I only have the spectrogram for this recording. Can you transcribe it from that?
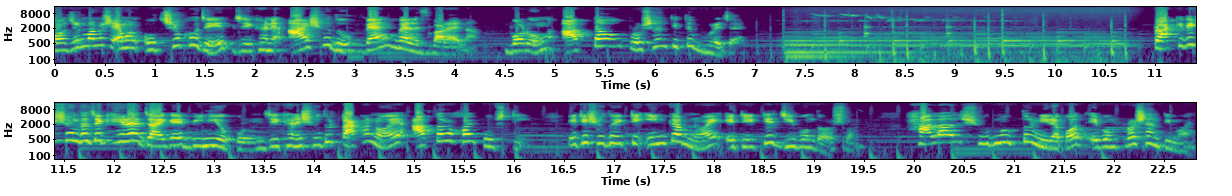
কজন মানুষ এমন উৎস খোঁজে যেখানে আয় শুধু ব্যাংক ব্যালেন্স বাড়ায় না, বরং আত্মা ও প্রশান্তিতে ভরে যায়। প্রাকৃতিক সৌন্দর্যে ঘেরা জায়গায় বিনিয়োগ করুন, যেখানে শুধু টাকা নয়, আত্মারও হয় পুষ্টি এটি শুধু একটি ইনকাম নয়, এটি একটি জীবন দর্শন। হালাল, সুদমুক্ত, নিরাপদ এবং প্রশান্তিময়।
